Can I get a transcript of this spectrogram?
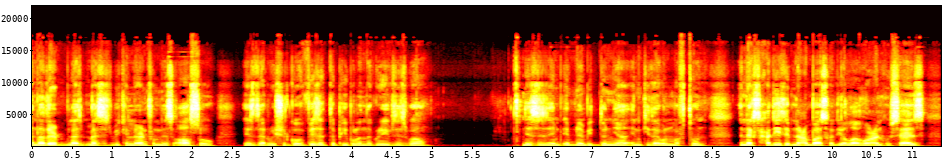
Another message we can learn from this also is that we should go visit the people in the graves as well. This is Ibn Abi Dunya in Kitab al-Maftun. The next hadith, Ibn Abbas radiallahu anhu says,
